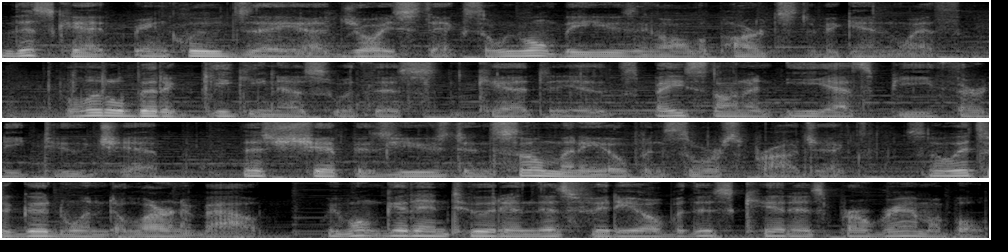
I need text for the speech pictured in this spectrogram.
This kit includes a, uh, joystick, so we won't be using all the parts to begin with. A little bit of geekiness with this kit. It's based on an ESP32 chip. This chip is used in so many open source projects, so it's a good one to learn about. We won't get into it in this video, but this kit is programmable.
